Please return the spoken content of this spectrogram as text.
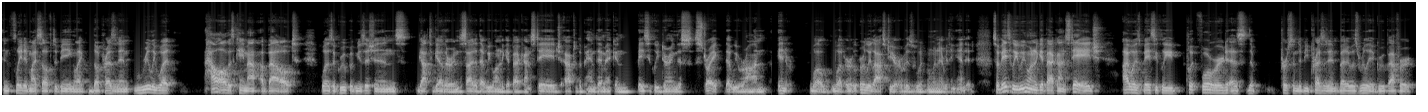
inflated myself to being like the president. Really, what how all this came out about was a group of musicians got together and decided that we wanted to get back on stage after the pandemic and basically during this strike that we were on in well, what early last year was when, when everything ended. So basically, we wanted to get back on stage. I was basically put forward as the person to be president, but it was really a group effort,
